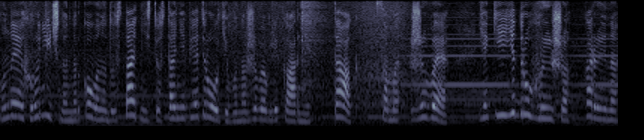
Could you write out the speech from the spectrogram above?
У неї хронічна ниркова недостатність останні п'ять років. Вона живе в лікарні. Так, саме живе, як і її друг Гриша, Карина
